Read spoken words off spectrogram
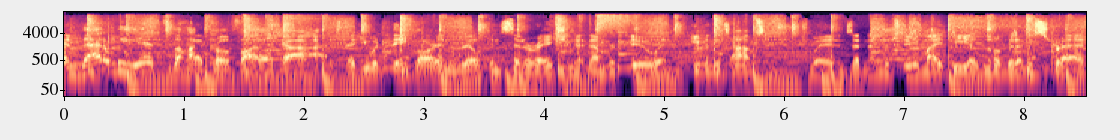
and that'll be it for the high profile guys that you would think are in real consideration at number two, and even the Thompson twins at number two might be a little bit of a stretch.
